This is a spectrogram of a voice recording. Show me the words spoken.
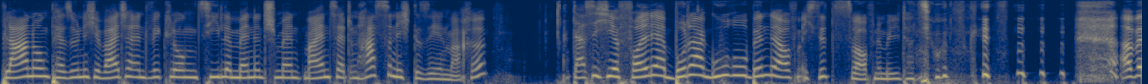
Planung, persönliche Weiterentwicklung, Ziele, Management, Mindset und Hasse nicht gesehen mache, dass ich hier voll der Buddha-Guru bin, der auf. Ich sitze zwar auf einem Meditationskissen, aber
